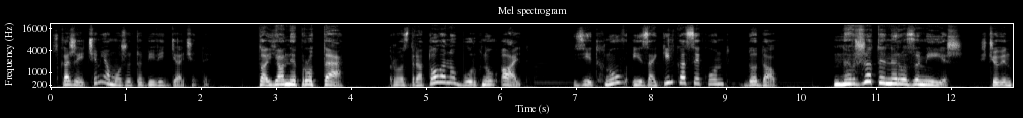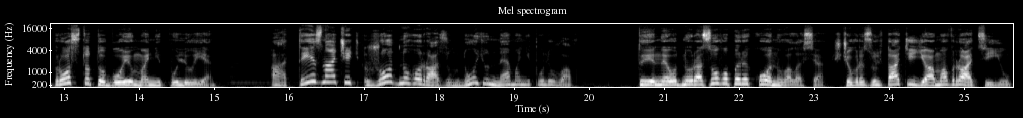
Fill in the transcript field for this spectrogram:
Скажи, чим я можу тобі віддячити? Та я не про те. роздратовано буркнув Альт, зітхнув і за кілька секунд додав: Невже ти не розумієш, що він просто тобою маніпулює? А ти, значить, жодного разу мною не маніпулював. Ти неодноразово переконувалася, що в результаті я мав рацію.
